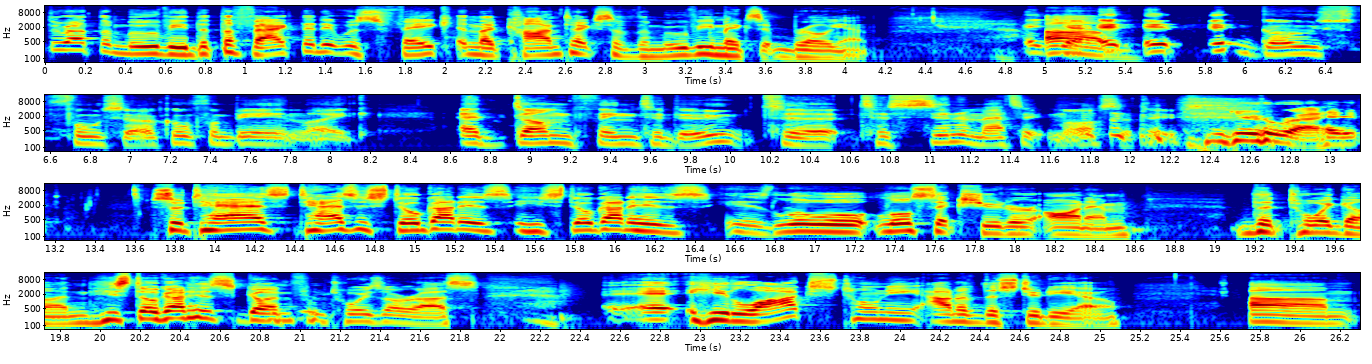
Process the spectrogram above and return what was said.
throughout the movie that the fact that it was fake in the context of the movie makes it brilliant. It- yeah, Um, it, it it goes full circle from being like a dumb thing to do to to cinematic masterpiece. You're right. So Taz Taz has still got his he's still got his his little little six shooter on him, the toy gun. He's still got his gun from Toys R Us. Eh, He locks Tony out of the studio. Um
